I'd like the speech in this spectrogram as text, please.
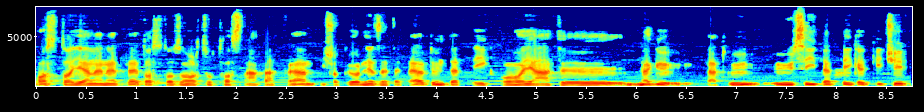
azt a jelenetet, azt az arcot használták fel, és a környezetet eltüntették, a haját meg, tehát ő, őszítették egy kicsit,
